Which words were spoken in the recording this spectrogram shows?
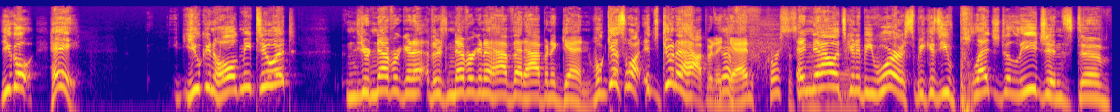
You go, hey, you can hold me to it. You're never gonna. There's never gonna have that happen again. Well, guess what? It's gonna happen Yeah, again. of course it's and now happen it's gonna be worse because you've pledged allegiance to.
